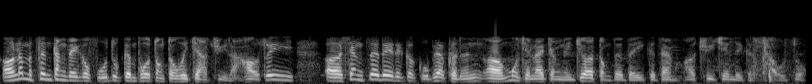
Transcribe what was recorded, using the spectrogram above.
哦，那么震荡的一个幅度跟波动都会加剧了哈、所以呃，像这类的一个股票，可能呃，目前来讲，你就要懂得的一个这样啊区间的一个操作。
